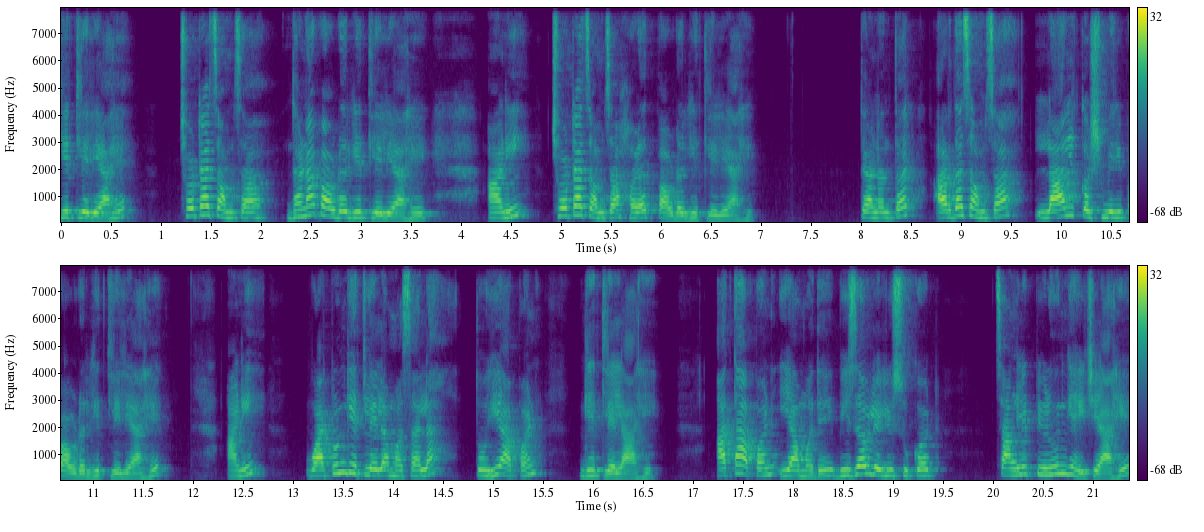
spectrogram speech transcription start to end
घेतलेली आहे. छोटा चमचा धणा पावडर घेतलेली आहे आणि छोटा चमचा हळद पावडर घेतलेली आहे. त्यानंतर अर्धा चमचा लाल कश्मीरी पावडर घेतलेली आहे आणि वाटून घेतलेला मसाला तोही आपण घेतलेला आहे. आता आपण यामध्ये भिजवलेली सुकट चांगली पिळून घ्यायची आहे.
